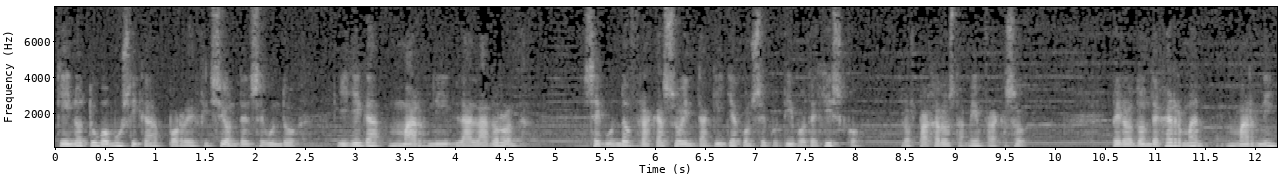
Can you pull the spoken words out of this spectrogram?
que no tuvo música por decisión del segundo, y llega Marnie la ladrona, segundo fracaso en taquilla consecutivo de Hitchcock. Los pájaros también fracasó. Pero donde Herman, Marnie,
